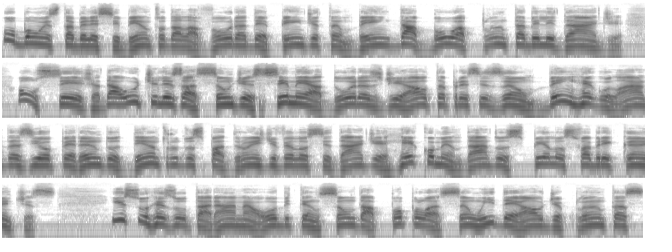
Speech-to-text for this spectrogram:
O bom estabelecimento da lavoura depende também da boa plantabilidade, ou seja, da utilização de semeadoras de alta precisão, bem reguladas e operando dentro dos padrões de velocidade recomendados pelos fabricantes. Isso resultará na obtenção da população ideal de plantas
